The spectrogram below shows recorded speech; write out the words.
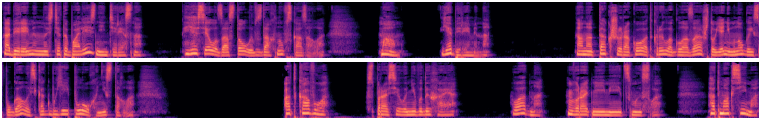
«А беременность — это болезнь, интересно?» Я села за стол и, вздохнув, сказала. «Мам, я беременна». Она так широко открыла глаза, что я немного испугалась, как бы ей плохо не стало. «От кого?» — спросила, не выдыхая. «Ладно, врать не имеет смысла. От Максима».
